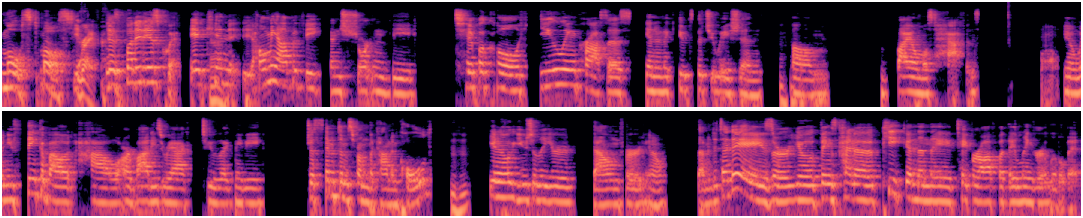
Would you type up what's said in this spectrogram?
Most, most, yeah. Right. It is, but it is quick. It can homeopathy can shorten the typical healing process in an acute situation Mhm. um, by almost half. And Wow. you know, when you think about how our bodies react to like maybe just symptoms from the common cold, Mhm. you know, usually you're down for you know seven to ten days, or you know things kind of peak and then they taper off, but they linger a little bit.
